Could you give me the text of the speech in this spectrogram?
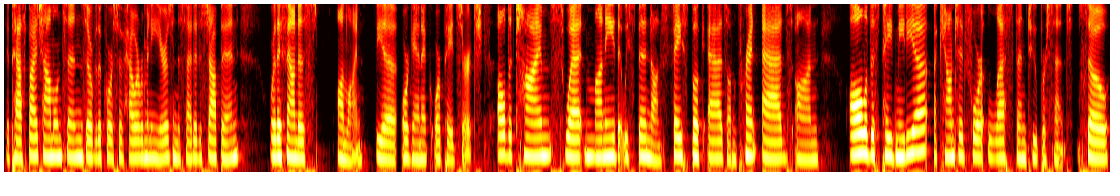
they passed by Tomlinson's over the course of however many years and decided to stop in, or they found us online via organic or paid search. All the time, sweat, money that we spend on Facebook ads, on print ads, on all of this paid media accounted for less than 2%. So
